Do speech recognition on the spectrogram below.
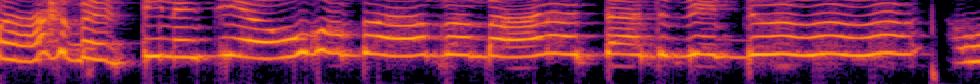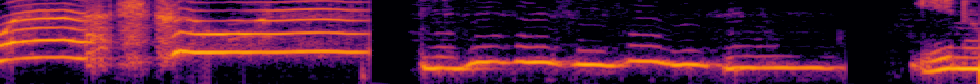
ಮಾಡ್ಬರ್ತೀನಿ ಅಜ್ಜಿ ಅವ್ವ ಪಾಪ ಬಾಳ ಹೊತ್ತಾತು ಬಿದ್ದು ಅವ್ವ ಏನು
